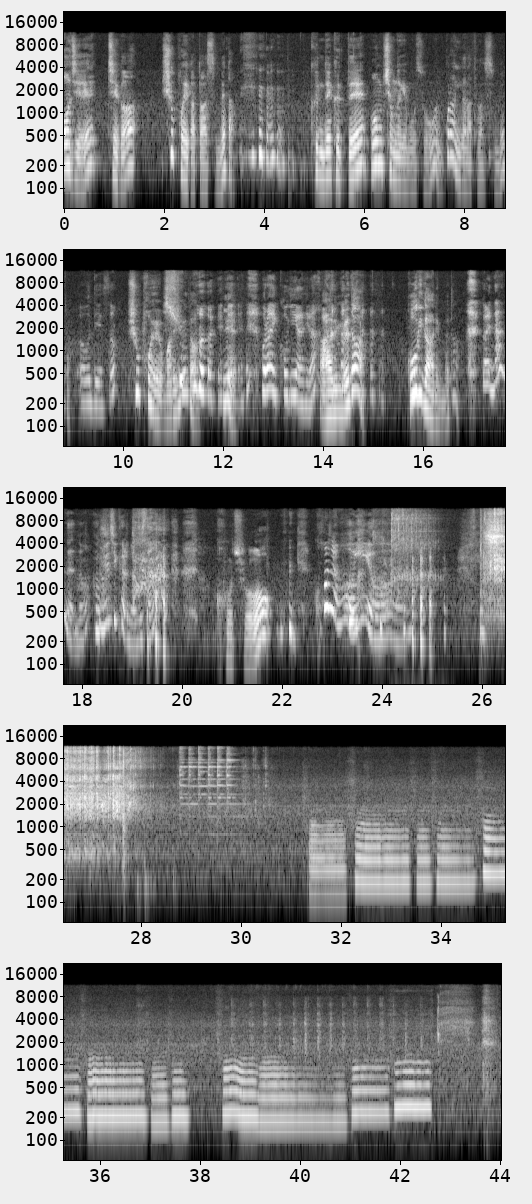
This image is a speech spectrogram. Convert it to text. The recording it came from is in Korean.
어제 제가 슈퍼에 갔다 왔습니다. 근데 그때 엄청나게 무서운 호랑이가 나타났습니다. 어디에서? 슈퍼에요 말입니다. 슈퍼에. 예. 호랑이 거기 아니라? 아닙니다. 고기가 아닙니다. 그걸 난나노? 뮤지컬 어디서? 고죠. 고죠 뭐 이요.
